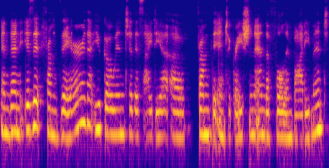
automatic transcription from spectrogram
And then is it from there that you go into this idea of from the integration and the full embodiment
